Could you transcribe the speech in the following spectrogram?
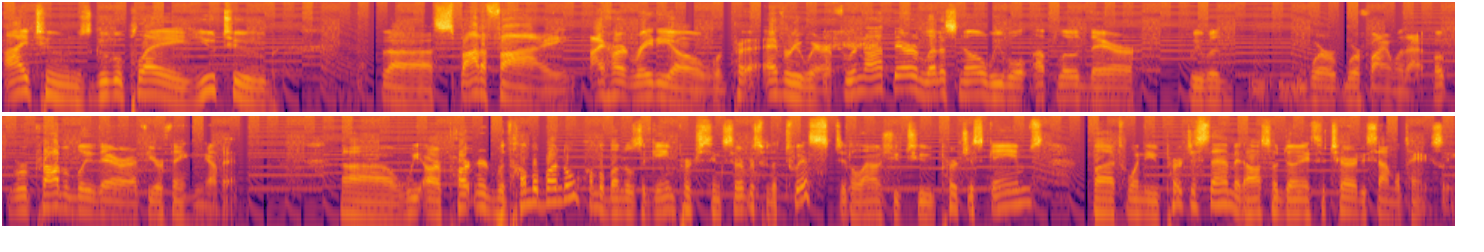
iTunes, Google Play, YouTube, uh, Spotify, iHeartRadio. We're everywhere. If we're not there, let us know. We will upload there. We would. We're we're fine with that. We're probably there if you're thinking of it. Uh, we are partnered with Humble Bundle. Humble Bundle is a game purchasing service with a twist. It allows you to purchase games, but when you purchase them, it also donates to charity simultaneously.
